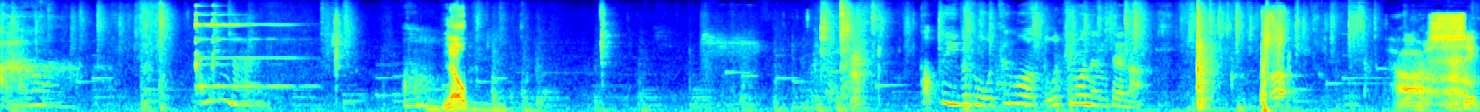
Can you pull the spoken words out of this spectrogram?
아, 한 입만. Nope. 타투 입에서 오징어 오징어 냄새 나. Oh shit.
